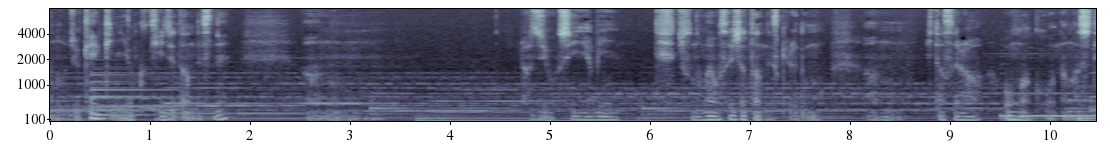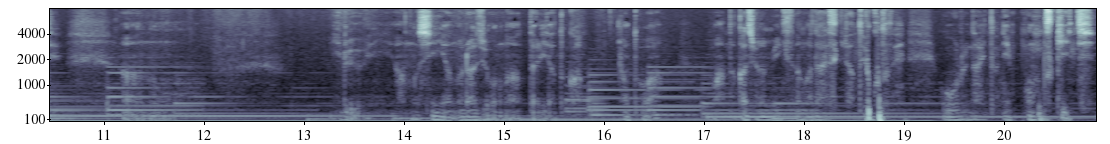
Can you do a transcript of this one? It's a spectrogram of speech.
あの受験期によく聞いてたんですね。あのラジオ深夜便ちょっと名前忘れちゃったんですけれどもあのひたすら音楽を流してあのいるあの深夜のラジオがあったりだとかあとは、まあ、中島みゆきさんが大好きだということで「オールナイトニッポン月一」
